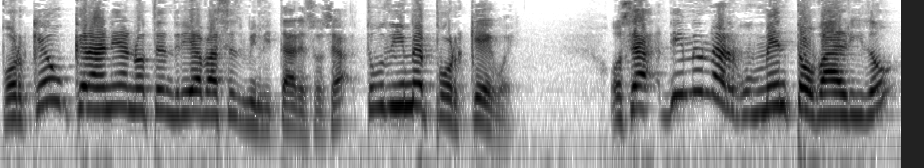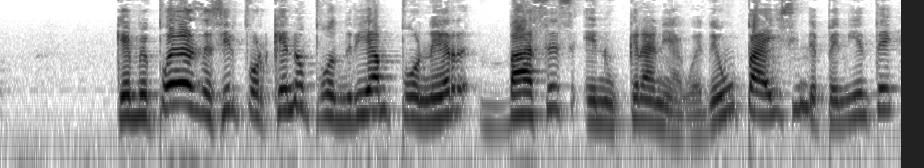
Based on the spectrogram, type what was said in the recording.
¿Por qué Ucrania no tendría bases militares? O sea, tú dime por qué, güey. O sea, dime un argumento válido que me puedas decir por qué no podrían poner bases en Ucrania, güey. De un país independiente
